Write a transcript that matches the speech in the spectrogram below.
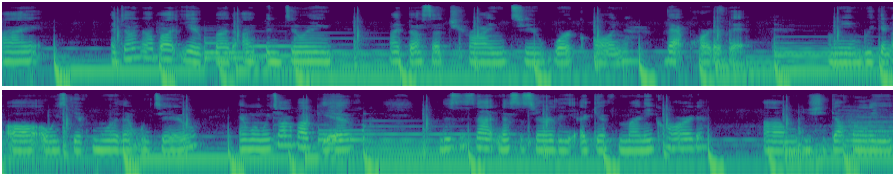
I I don't know about you, but I've been doing my best at trying to work on that part of it. I mean, we can all always give more than we do. And when we talk about give, this is not necessarily a gift money card. Um, you should definitely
